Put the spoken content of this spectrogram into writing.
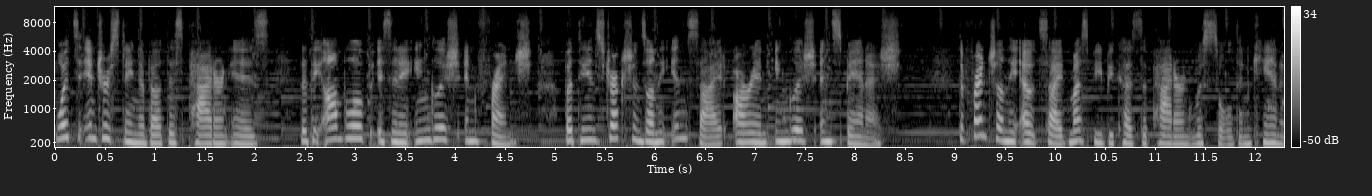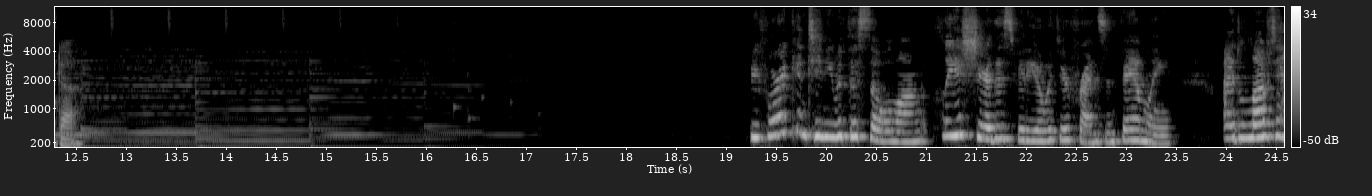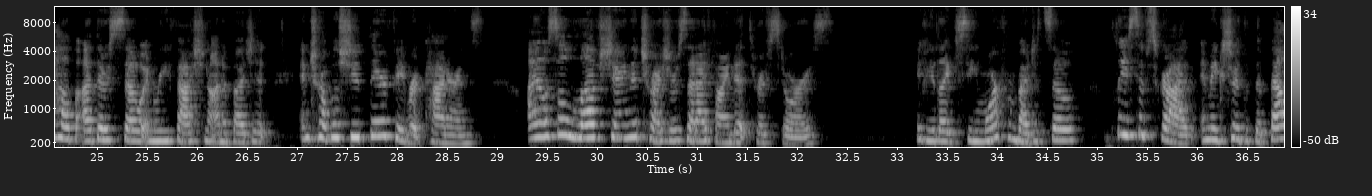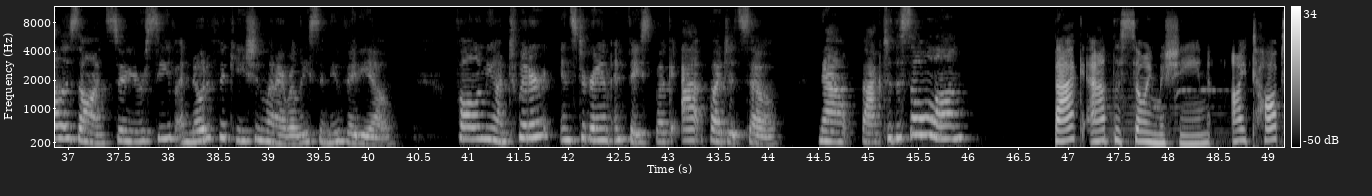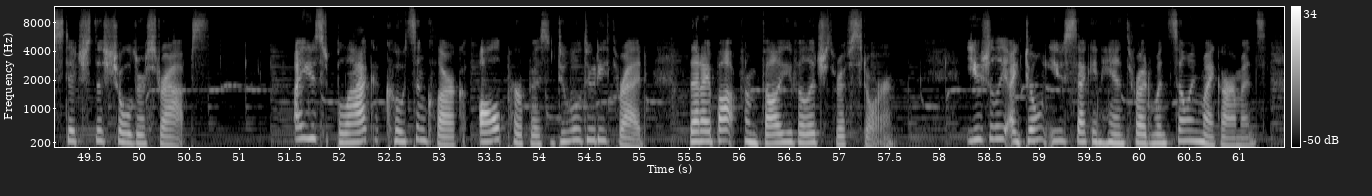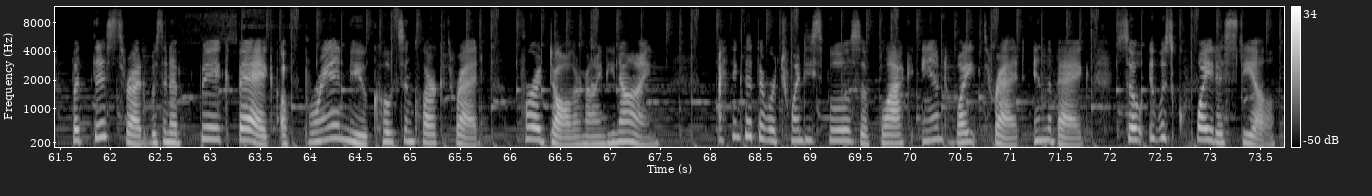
What's interesting about this pattern is that the envelope is in English and French, but the instructions on the inside are in English and Spanish. The French on the outside must be because the pattern was sold in Canada. Before I continue with the sew along, please share this video with your friends and family. I'd love to help others sew and refashion on a budget and troubleshoot their favorite patterns. I also love sharing the treasures that I find at thrift stores. If you'd like to see more from Budget Sew, please subscribe and make sure that the bell is on so you receive a notification when I release a new video. Follow me on Twitter, Instagram, and Facebook at Budget Sew. Now, back to the sew along. Back at the sewing machine, I top stitched the shoulder straps. I used black Coats & Clark all-purpose dual-duty thread that I bought from Value Village thrift store. Usually I don't use secondhand thread when sewing my garments, but this thread was in a big bag of brand new Coats & Clark thread for $1.99. I think that there were 20 spools of black and white thread in the bag, so it was quite a steal.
